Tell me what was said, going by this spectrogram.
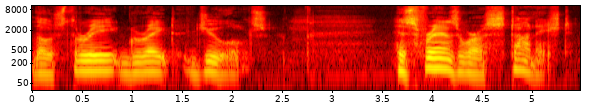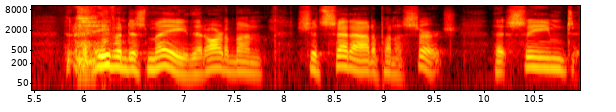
those three great jewels. His friends were astonished, even dismayed that Artaban should set out upon a search that seemed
